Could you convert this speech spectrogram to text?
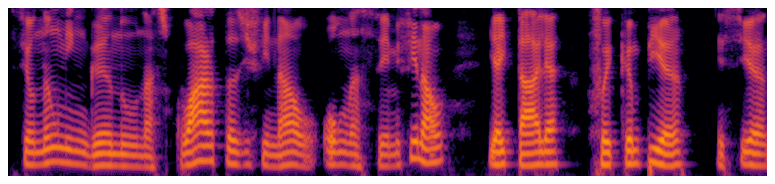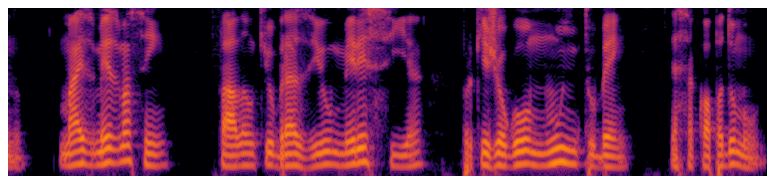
se eu não me engano, nas quartas de final ou na semifinal, e a Itália foi campeã esse ano. Mas mesmo assim, falam que o Brasil merecia, porque jogou muito bem nessa Copa do Mundo.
